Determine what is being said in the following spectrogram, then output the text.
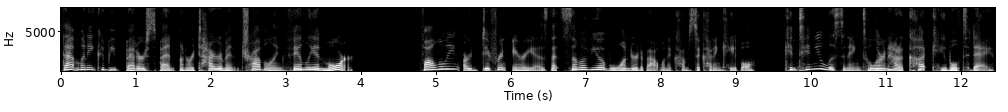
That money could be better spent on retirement, traveling, family, and more. Following are different areas that some of you have wondered about when it comes to cutting cable. Continue listening to learn how to cut cable today.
